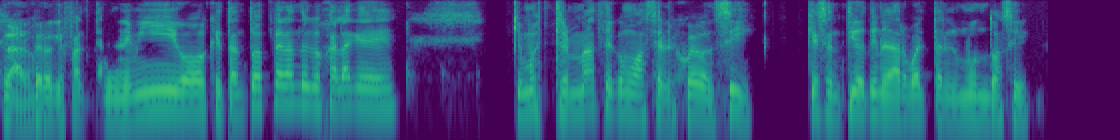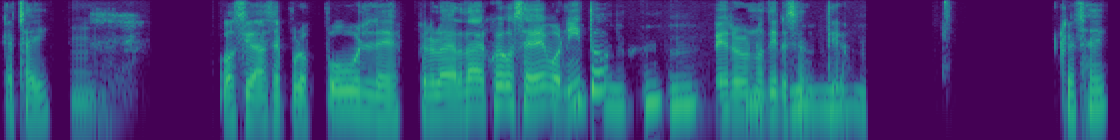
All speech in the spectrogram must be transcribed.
Claro. pero que faltan enemigos, que están todos esperando que ojalá que, que muestren más de cómo va a ser el juego en sí. ¿Qué sentido tiene dar vuelta en el mundo así? ¿Cachai? Mm. O si van a ser puros puzzles. Pero la verdad, el juego se ve bonito, pero no tiene sentido. ¿cachai?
